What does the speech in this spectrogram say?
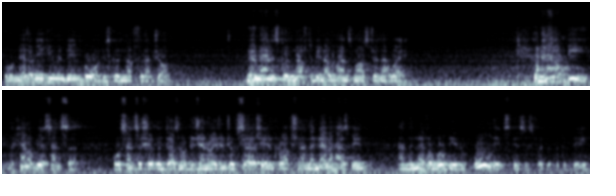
There will never be a human being born who's good enough for that job. No man is good enough to be another man's master in that way. There cannot be, there cannot be a censor or censorship that does not degenerate into absurdity and corruption, and there never has been, and there never will be, and all the excuses for it that there could be,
